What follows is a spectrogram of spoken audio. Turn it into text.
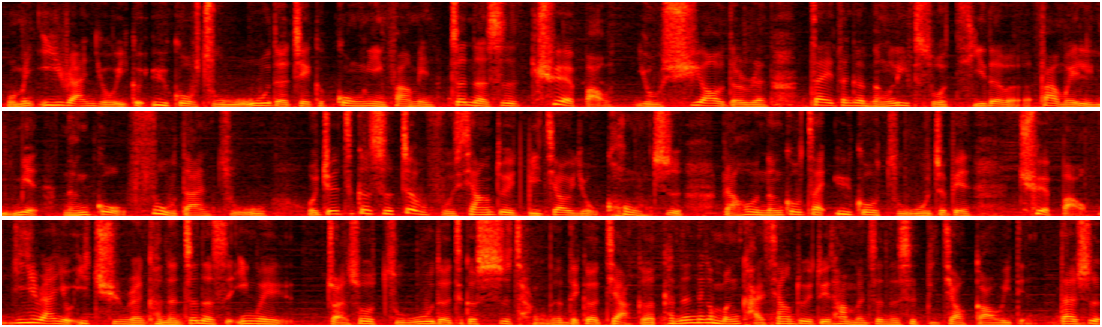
我们依然有一个预购祖屋的这个。供应方面真的是确保有需要的人在这个能力所及的范围里面能够负担足屋，我觉得这个是政府相对比较有控制，然后能够在预购足屋这边确保依然有一群人可能真的是因为。转售祖屋的这个市场的那个价格，可能那个门槛相对对他们真的是比较高一点，但是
